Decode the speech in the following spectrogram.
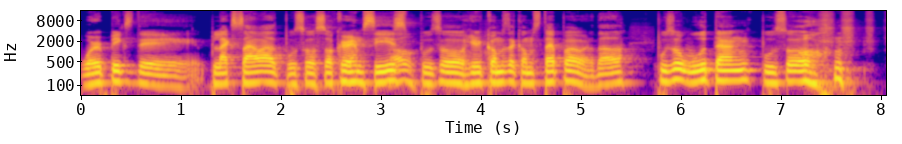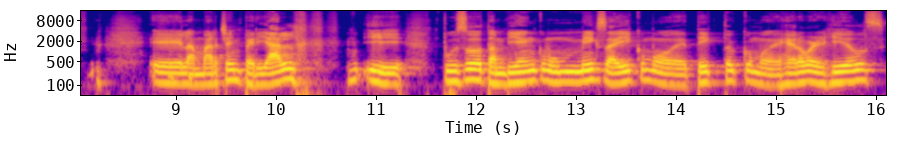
Warpix de Black Sabbath, puso Soccer MCs, puso Here Comes the Comstepa, ¿verdad? Puso Wu-Tang, puso eh, la Marcha Imperial y puso también como un mix ahí como de TikTok, como de Head Over Heels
